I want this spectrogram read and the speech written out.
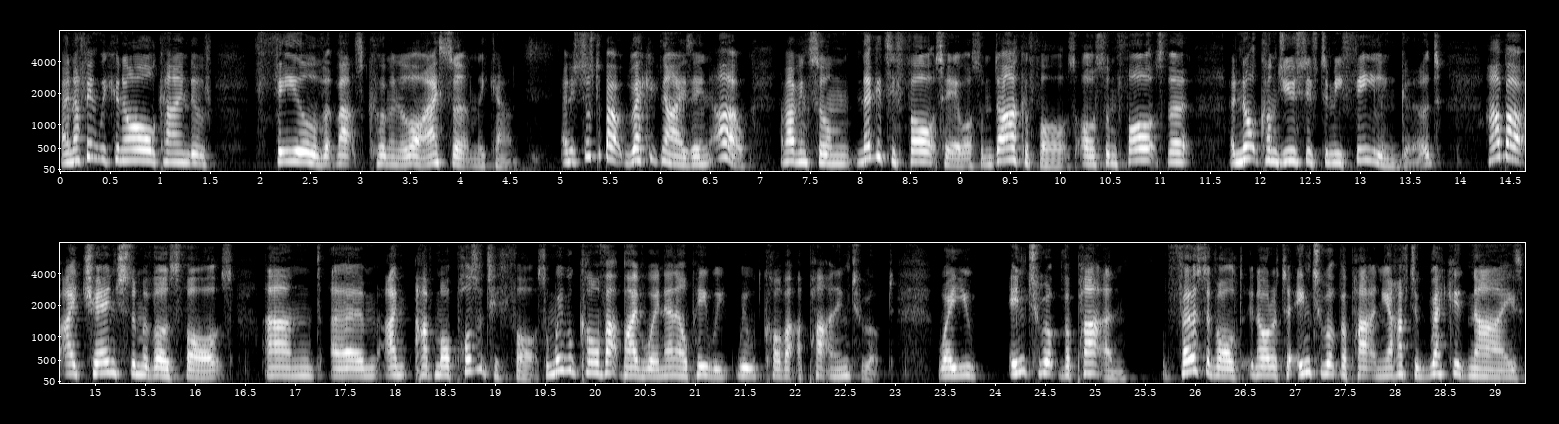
and I think we can all kind of feel that that's coming along. I certainly can. And it's just about recognizing, oh, I'm having some negative thoughts here or some darker thoughts or some thoughts that are not conducive to me feeling good. How about I change some of those thoughts and um, I have more positive thoughts? And we would call that, by the way, in NLP, we, we would call that a pattern interrupt, where you interrupt the pattern First of all, in order to interrupt the pattern, you have to recognize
